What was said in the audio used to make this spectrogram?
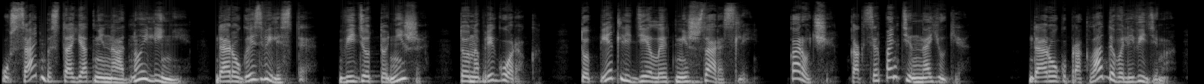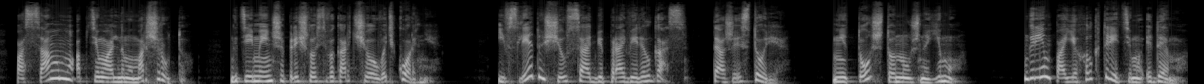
Усадьбы стоят не на одной линии, Дорога извилистая, ведет то ниже, то на пригорок, то петли делает меж зарослей. Короче, как серпантин на юге. Дорогу прокладывали, видимо, по самому оптимальному маршруту, где меньше пришлось выкорчевывать корни. И в следующей усадьбе проверил газ. Та же история. Не то, что нужно ему. Грим поехал к третьему Эдему.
